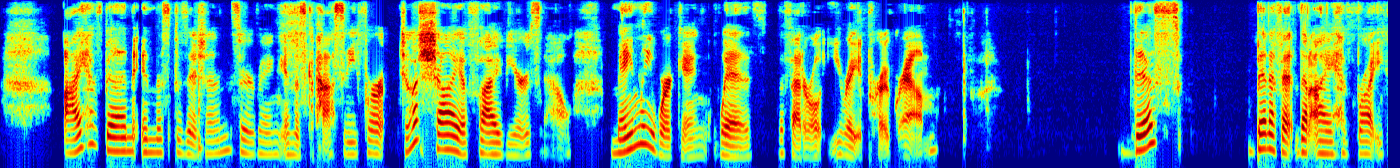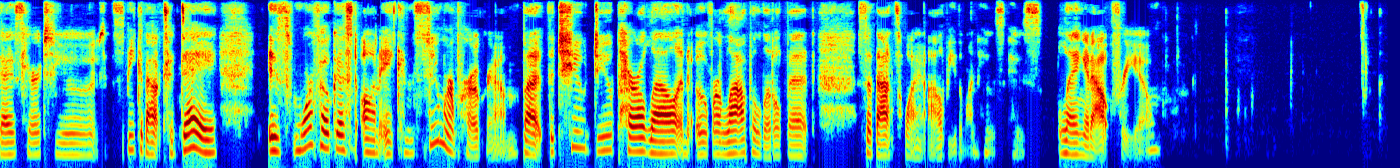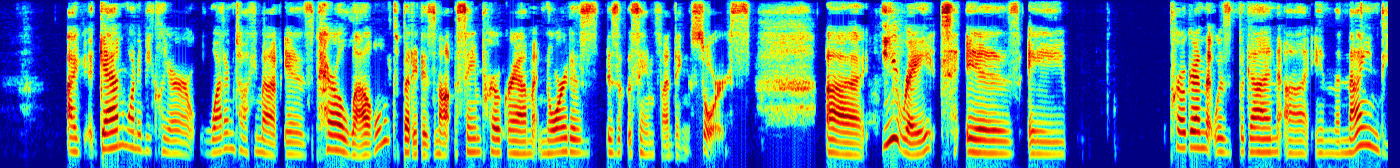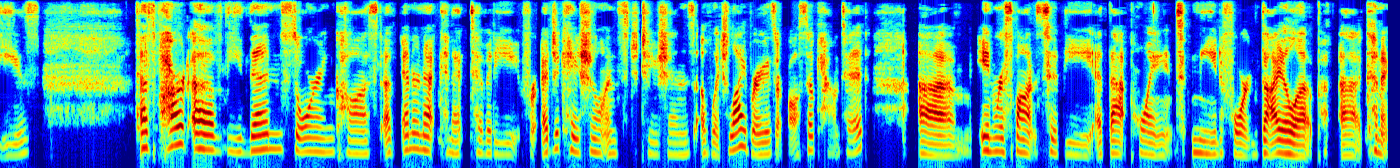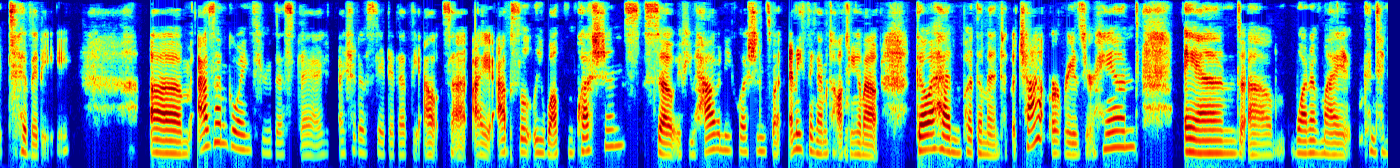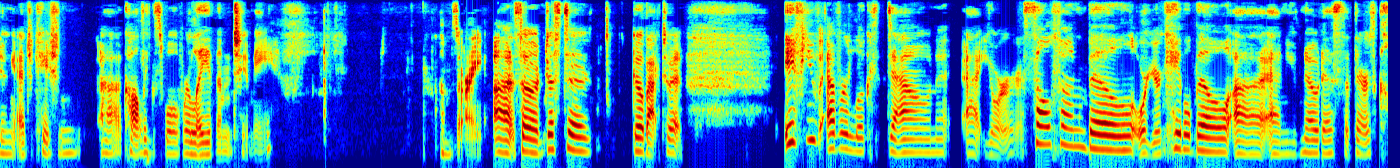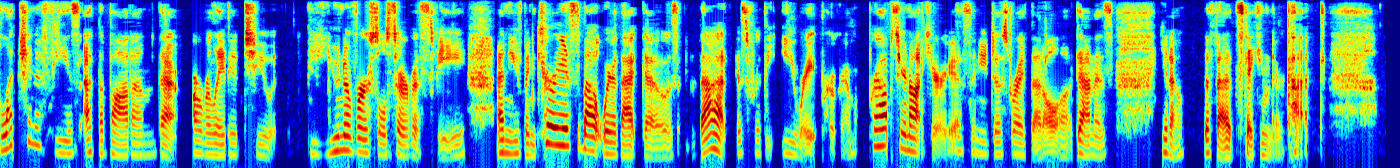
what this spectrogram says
I have been in this position, serving in this capacity for just shy of five years now, mainly working with the federal E-rate program. This benefit that I have brought you guys here to speak about today is more focused on a consumer program, but the two do parallel and overlap a little bit. So that's why I'll be the one who's, who's laying it out for you. I again want to be clear, what I'm talking about is paralleled, but it is not the same program, nor it is, is it the same funding source. Uh, E-rate is a program that was begun uh, in the 90s as part of the then soaring cost of internet connectivity for educational institutions, of which libraries are also counted, um, in response to the, at that point, need for dial-up uh, connectivity. Um, as I'm going through this day, I should have stated at the outset, I absolutely welcome questions. So if you have any questions about anything I'm talking about, go ahead and put them into the chat or raise your hand, and um, one of my continuing education uh, colleagues will relay them to me. I'm sorry. Uh, so just to go back to it, if you've ever looked down at your cell phone bill or your cable bill uh, and you've noticed that there's collection of fees at the bottom that are related to the universal service fee and you've been curious about where that goes, that is for the E-rate program. Perhaps you're not curious and you just write that all down as, you know, the Fed's taking their cut.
